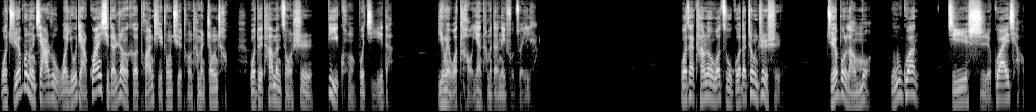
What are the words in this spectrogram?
我绝不能加入我有点关系的任何团体中去同他们争吵。我对他们总是避恐不及的，因为我讨厌他们的那副嘴脸。我在谈论我祖国的政治时，绝不冷漠无关，即使乖巧。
